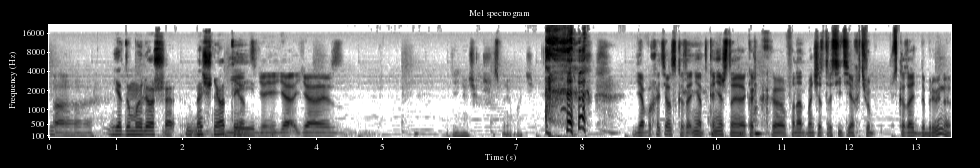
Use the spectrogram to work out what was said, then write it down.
Я думаю, Лёша начнет Нет, и... я, я, я, Я не очень хорошо смотрю матч. Я бы хотел сказать... Нет, конечно, как э, фанат Манчестер Сити, я хочу сказать Дебрюйна,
